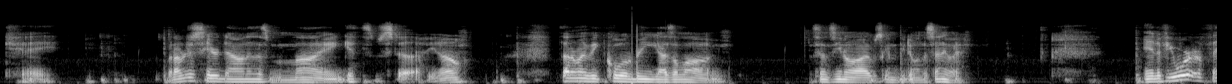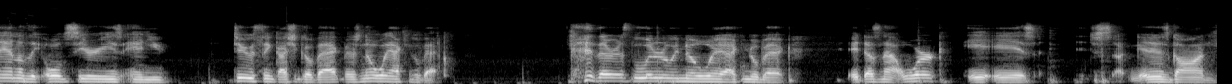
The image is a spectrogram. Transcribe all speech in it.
Okay. But I'm just here down in this mine, get some stuff, you know? Thought it might be cool to bring you guys along, since, you know, I was going to be doing this anyway. And if you were a fan of the old series and you do think I should go back, there's no way I can go back. there is literally no way I can go back. It does not work. It is it just it is gone.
